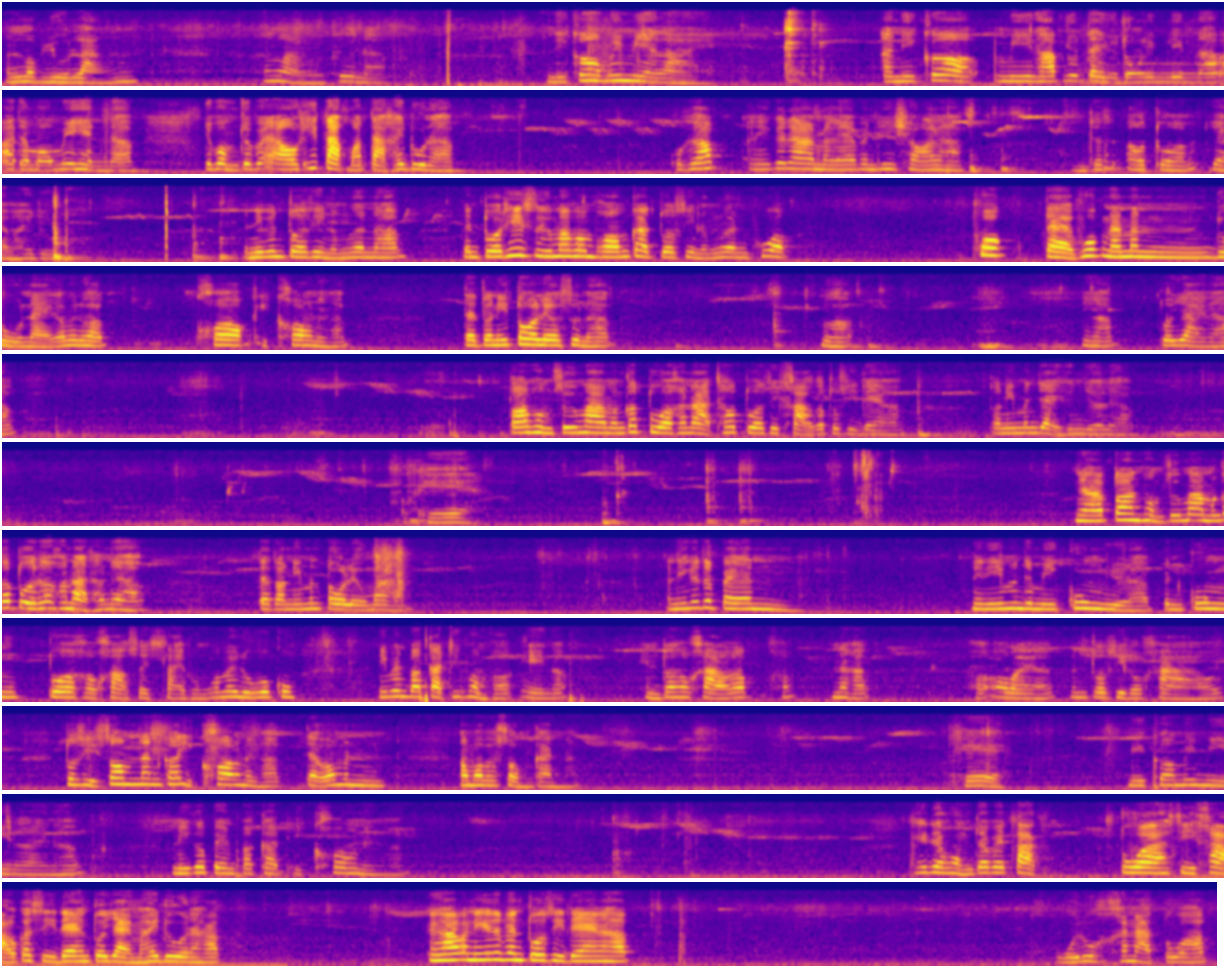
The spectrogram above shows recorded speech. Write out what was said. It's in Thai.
มันหลบอยู่หลัง ข้างหลังพืชนะครับ อันนี้ก็ไม่มีอะไร อันนี้ก็มีนะครับอยู่แต่อยู่ตรงริมๆนะครับ อาจจะมองไม่เห็นนะครับ เดี๋ยวผมจะไปเอาที่ตักมาตักให้ดูนะครับโอเคครับ อันนี้ก็ได้มาแล้วเป็นที่ช้อนนะครับ ผมจะเอาตัวใหญ่มาให้ดู อันนี้เป็นตัวสีน้ำเงินนะครับ เป็นตัวที่ซื้อมาพร้อม ๆ กับตัวสีน้ำเงินพวก พวกแต่พวกนั้นมันอยู่ไหนก็ไม่รู้ครับ คอกอีกคอกหนึ่งครับ แต่ตัวนี้โตเร็วสุดนะครับดูครับนี่ครับ ตัวใหญ่นะครับ ตอนผมซื้อมามันก็ตัวขนาดเท่าตัวสีขาวกับตัวสีแดงครับ ตอนนี้มันใหญ่ขึ้นเยอะเลยครับ โอเค เนี่ยครับ ตอนผมซื้อมามันก็ตัวเท่าขนาดเท่านี้ครับ แต่ตอนนี้มันโตเร็วมาก อันนี้ก็จะเป็น ในนี้มันจะมีกุ้งอยู่นะครับ เป็นกุ้งตัวขาวๆใสๆผมก็ไม่รู้ว่ากุ้ง นี่เป็นปลากัดที่ผมเพาะเองครับ เห็นตัวขาวๆครับนะครับเพาะเอาไว้ครับเป็นตัวสีขาวๆตัวสีส้มนั่นก็อีกข้องหนึ่งครับ แต่ว่ามันเอามาผสมกันครับโอเค นี่ก็ไม่มีอะไรนะครับ นี่ก็เป็นปลากัดอีกข้องหนึ่งครับโอเคเดี๋ยวผมจะไปตักตัวสีขาวกับสีแดงตัวใหญ่มาให้ดูนะครับ นะครับ อันนี้จะเป็นตัวสีแดงนะครับโอ้ยดูขนาดตัวครับ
